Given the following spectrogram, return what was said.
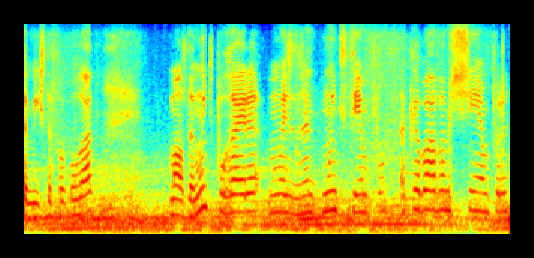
amigos da faculdade. Malta muito porreira, mas durante muito tempo acabávamos sempre.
